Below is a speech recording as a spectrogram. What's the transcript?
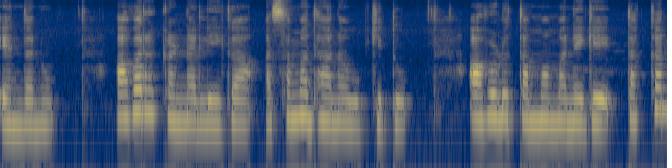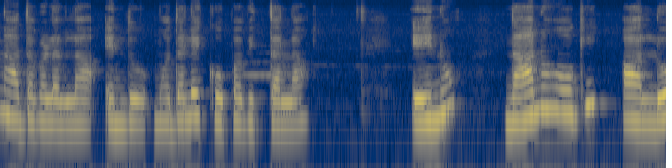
ಎಂದನು. ಅವರ ಕಣ್ಣಲ್ಲೀಗ ಅಸಮಾಧಾನ ಉಕ್ಕಿತು. ಅವಳು ತಮ್ಮ ಮನೆಗೆ ತಕ್ಕನಾದವಳಲ್ಲ ಎಂದು ಮೊದಲೇ ಕೋಪವಿತ್ತಲ್ಲ? ಏನು? ನಾನು ಹೋಗಿ ಆ ಲೋ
